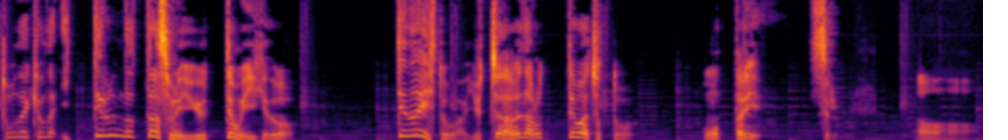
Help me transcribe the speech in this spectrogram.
東大、京大行ってるんだったらそれ言ってもいいけど、行ってない人は言っちゃダメだろって、まあちょっと、思ったりする。ああ。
